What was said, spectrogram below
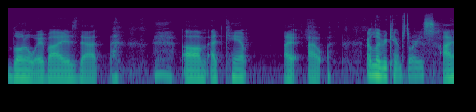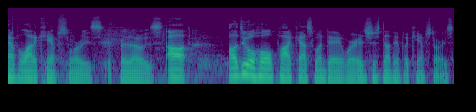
blown away by is that um, at camp, I, I I love your camp stories. I have a lot of camp stories for those. I'll I'll do a whole podcast one day where it's just nothing but camp stories.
